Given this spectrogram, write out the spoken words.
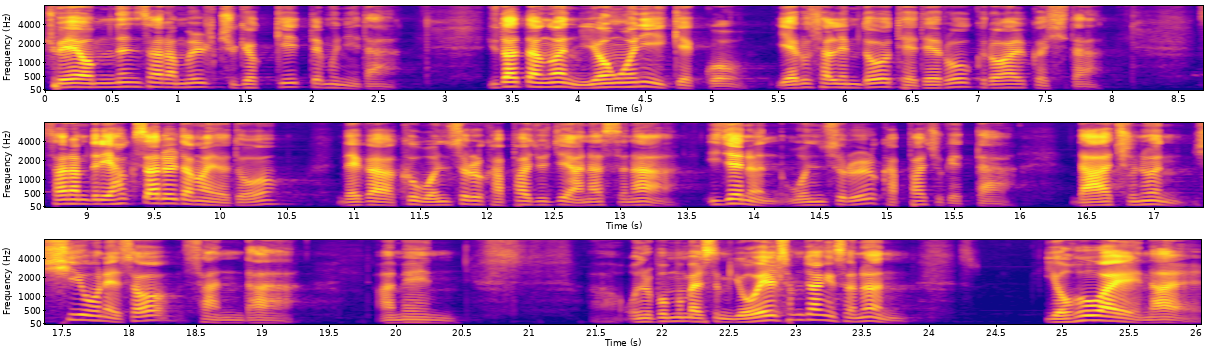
죄 없는 사람을 죽였기 때문이다. 유다 땅은 영원히 있겠고 예루살렘도 대대로 그러할 것이다. 사람들이 학살을 당하여도 내가 그 원수를 갚아주지 않았으나 이제는 원수를 갚아주겠다. 나 주는 시온에서 산다. 아멘. 아, 오늘 본문 말씀 요엘 3장에서는 여호와의 날,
